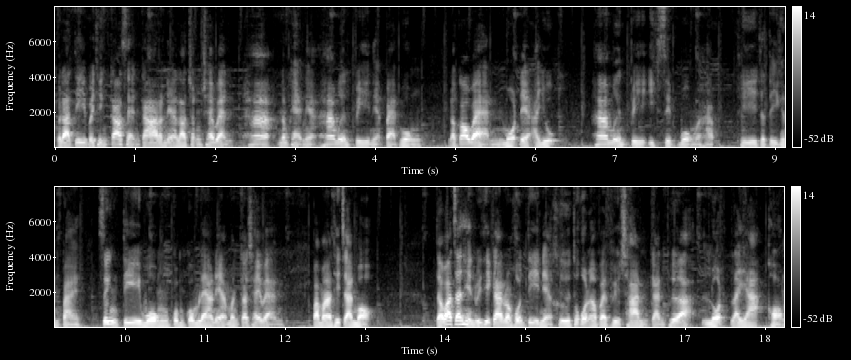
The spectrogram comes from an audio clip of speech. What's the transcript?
เวลาตีไปถึง 9 9 0 0 0แล้วเนี่ย เราต้องใช้แหวน 5 น้ำแข็งเนี่ย50,000 ปีเนี่ย8วง แล้วก็แหวนมดเนี่ยอายุ 50,000 ปีอีก 10 วงนะครับ ที่จะตีขึ้นไป ซึ่งตีวงกลมๆแล้วเนี่ย มันก็ใช้แหวนประมาณที่จานบอก แต่ว่าจันเห็นวิธีการบางคนตีเนี่ย คือทุกคนเอาไปฟิวชั่นกันเพื่อลดระยะของ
